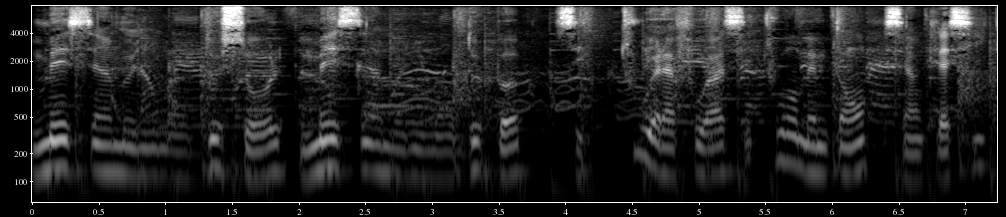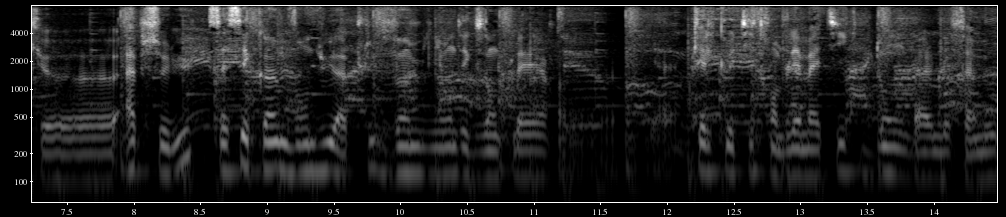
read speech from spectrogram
mais c'est un monument de soul, mais c'est un monument de pop. C'est tout à la fois, c'est tout en même temps. C'est un classique euh, absolu. Ça s'est quand même vendu à plus de 20 millions d'exemplaires. Il y a quelques titres emblématiques, dont bah, le fameux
